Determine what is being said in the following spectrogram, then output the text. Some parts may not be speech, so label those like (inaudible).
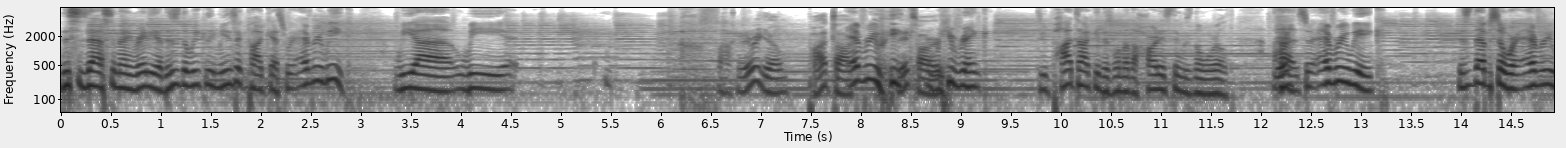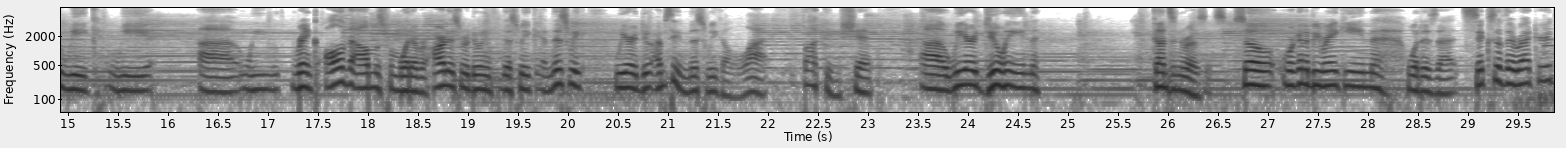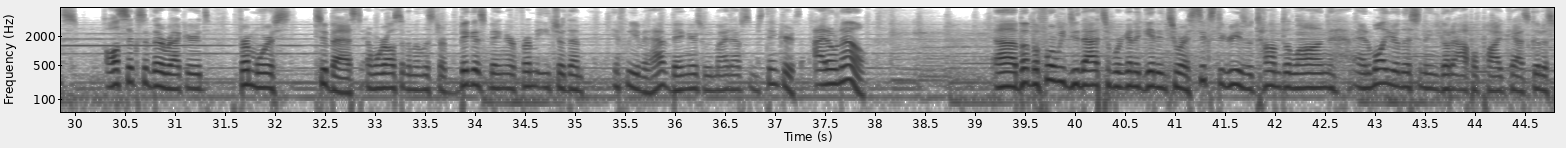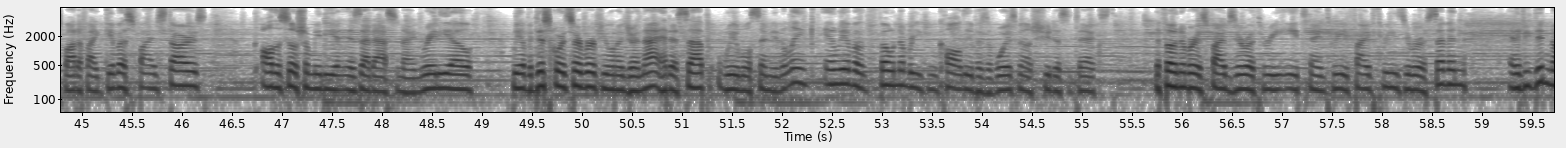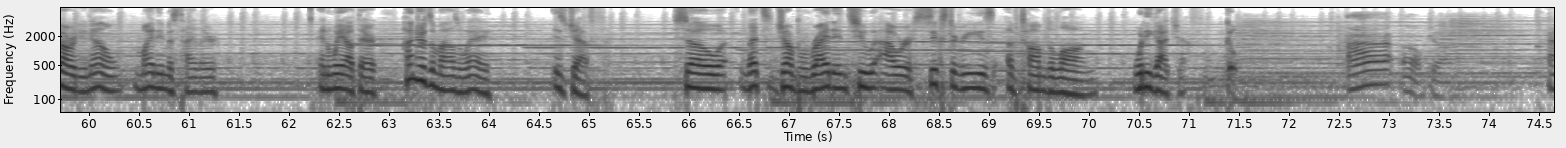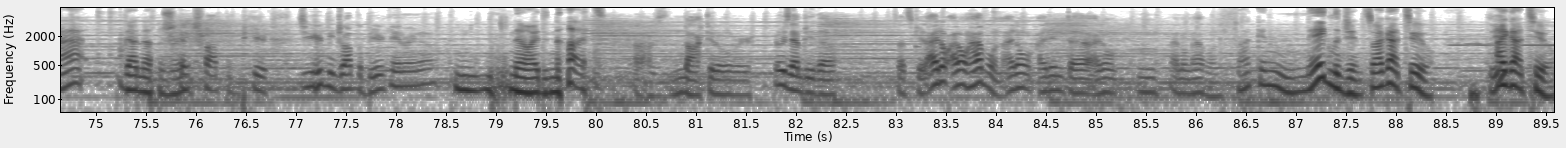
This is Asinine Radio. This is the weekly music podcast where every week we uh we (sighs) oh, fuck There we go. Pod talk. every week It's hard. we rank. Dude, pod talking is one of the hardest things in the world. Yeah. Uh, so every week, this is the episode where every week we uh, we rank all of the albums from whatever artists we're doing for this week. And this week we are doing. I'm saying this week a lot. Fucking shit. Uh, we are doing Guns N' Roses. So we're going to be ranking, what is that, six of their records? All six of their records from worst to best. And we're also going to list our biggest banger from each of them. If we even have bangers, we might have some stinkers. I don't know. Uh, but before we do that, we're going to get into our six degrees with Tom DeLonge. And while you're listening, go to Apple Podcasts, go to Spotify, give us five stars. All the social media is at Asinine Radio. We have a Discord server. If you want to join that, hit us up. We will send you the link. And we have a phone number you can call, leave us a voicemail, shoot us a text. The phone number is 503 893 5307. And if you didn't already know, my name is Tyler. And way out there, hundreds of miles away, is Jeff. So let's jump right into our six degrees of Tom DeLonge. What do you got, Jeff? Go. Uh, oh god. Ah, got nothing. I Right? dropped the beer. Did you hear me drop the beer can right now? No, I did not. Oh, I just knocked it over. It was empty though, so that's good. I don't. I don't have one. I don't. I didn't. Uh, I don't. Mm, I don't have one. Fucking negligent. So I got two. I got two.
